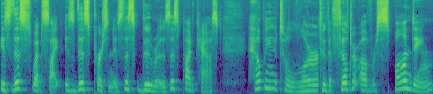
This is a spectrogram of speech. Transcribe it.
Is this website, is this person, is this guru, is this podcast helping you to learn through the filter of responding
